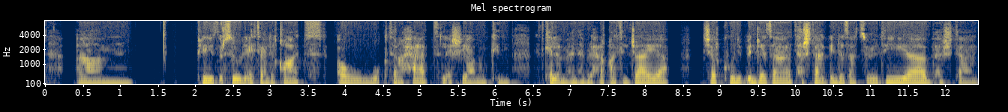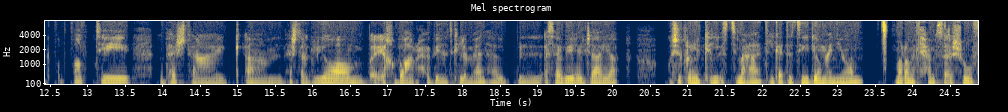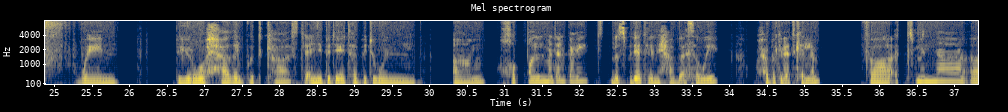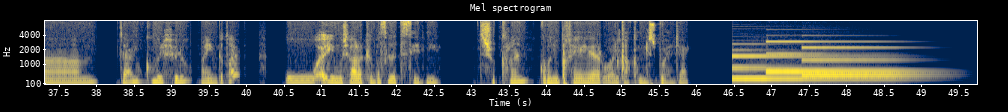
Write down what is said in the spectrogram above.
please ارسلوا لي أي تعليقات أو اقتراحات لأشياء ممكن نتكلم عنها بالحلقات الجاية. شاركوني بإنجازات هاشتاج إنجازات سعودية بهاشتاج فضفضتي بهاشتاج هاشتاج اليوم بأي أخبار حابين نتكلم عنها بالأسابيع الجاية. وشكرا لكل الاستماعات اللي قاعدة تزيد يوم عن يوم. مرة متحمسة أشوف وين بيروح هذا البودكاست لأني بديتها بدون خطة للمدى البعيد بس بديت لأني حابة أسويه وحابة كذا أتكلم. فأتمنى دعمكم الحلو ما ينقطع وأي مشاركة بسيطة تسعدني. شكرا كونوا بخير وألقاكم الأسبوع الجاي.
